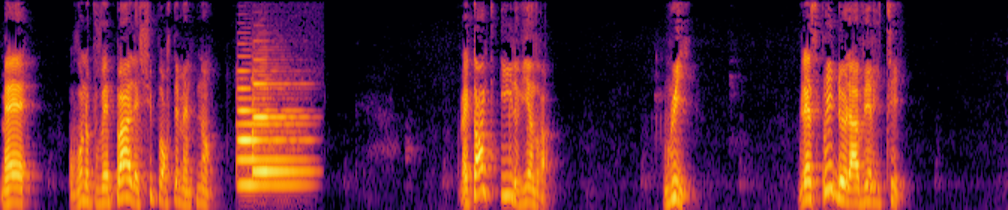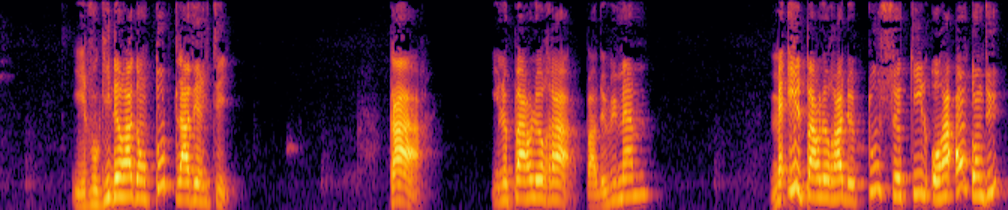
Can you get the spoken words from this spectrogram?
Mais vous ne pouvez pas les supporter maintenant. Mais quand il viendra, lui, l'Esprit de la vérité, il vous guidera dans toute la vérité. Car il ne parlera pas de lui-même, mais il parlera de tout ce qu'il aura entendu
